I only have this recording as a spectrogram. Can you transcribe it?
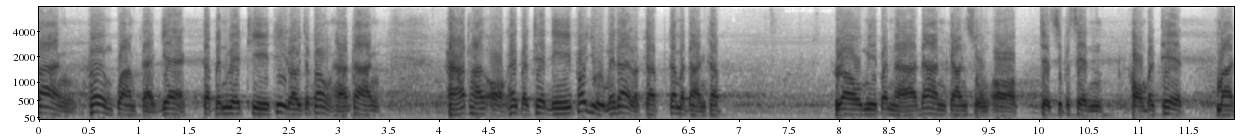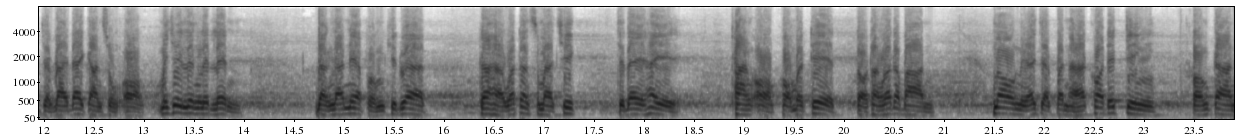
สร้างเพิ่มความแตกแยก แต่เป็นเวทีที่เราจะต้องหาทางหาทางออกให้ประเทศนี้ เพราะอยู่ไม่ได้หรอกครับท่านประธานครับ เรามีปัญหาด้านการส่งออก 70%ของประเทศมาจากรายได้การส่งออก ไม่ใช่เรื่องเล่นๆดังนั้นเนี่ยผมคิดว่าถ้าหากว่าท่านสมาชิกจะได้ให้ทางออกของประเทศต่อทางรัฐบาล นอกเหนือจากปัญหาข้อเท็จจริงของการ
